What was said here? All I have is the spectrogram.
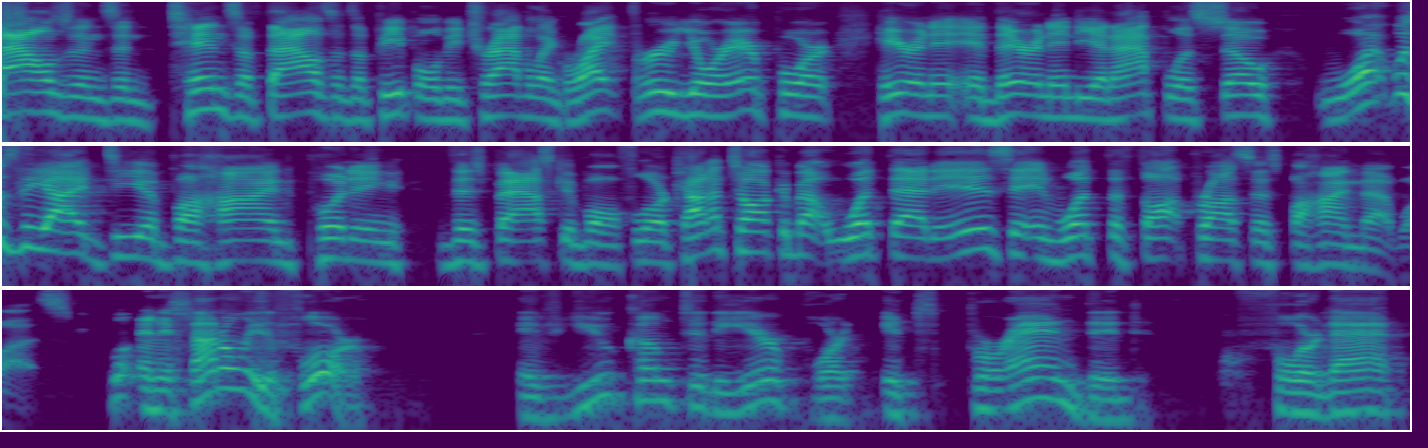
thousands and tens of thousands of people will be traveling right through your airport here in, in there in Indianapolis. So what was the idea behind putting this basketball floor? Kind of talk about what that is and what the thought process behind that was. Well, and it's not only the floor. If you come to the airport, it's branded for that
